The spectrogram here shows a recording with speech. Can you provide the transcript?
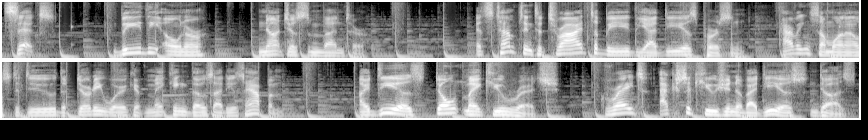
6. Be the owner, not just inventor. It's tempting to try to be the ideas person, having someone else to do the dirty work of making those ideas happen. Ideas don't make you rich. Great execution of ideas does.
